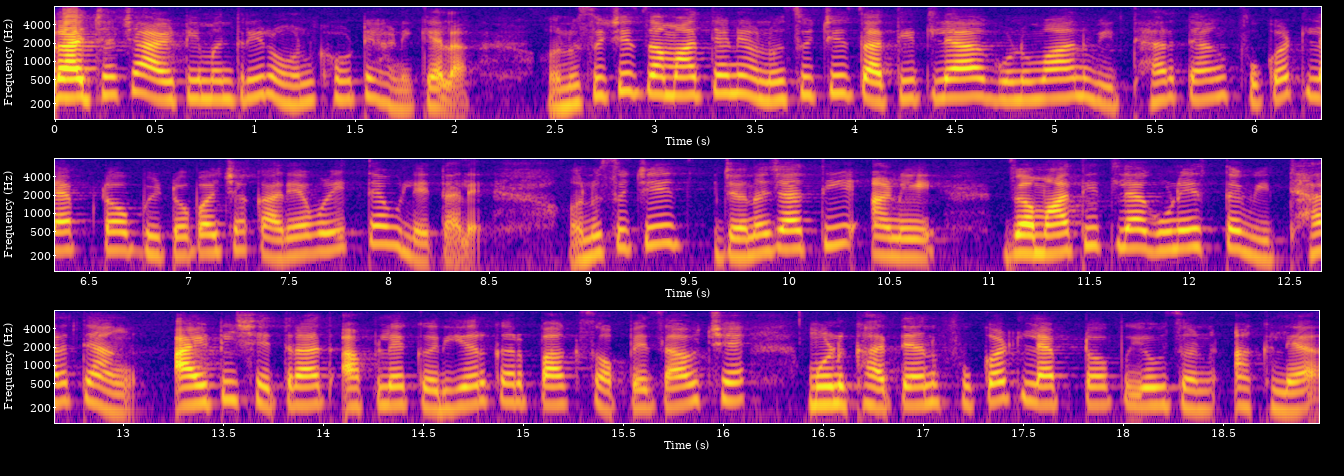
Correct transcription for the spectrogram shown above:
राज्याचे आयटी मंत्री रोहन खोटे हांणी केलां अनुसूचित जमाती आनी अनुसूचित जातींतल्या गुणवान विद्यार्थ्यांक फुकट लॅपटॉप भेटोवपाच्या कार्यावळीत ते उलयताले अनुसूचित जनजाती आनी जमातीतल्या गुणेस्त विद्यार्थ्यांक आय टी क्षेत्रांत आपले करियर करपाक सोपे जावचे म्हूण खात्यान फुकट लॅपटॉप येवजण आखल्या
